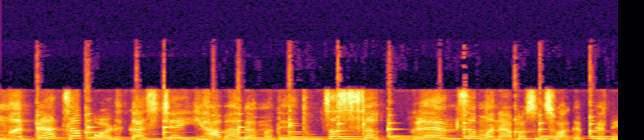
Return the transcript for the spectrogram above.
मनाचा पॉडकास्टच्या ह्या भागामध्ये तुमचं सगळ्यांचं मनापासून स्वागत करते.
